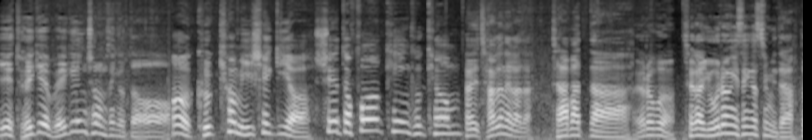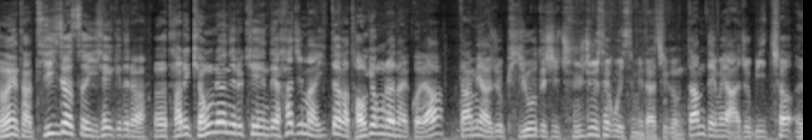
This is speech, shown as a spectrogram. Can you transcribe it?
얘 되게 외계인처럼 생겼다. 어 극혐 이 새끼야. Shit the fucking 극혐. 다시 작은 애 가자. 잡았다. 여러분 제가 요령이 생겼습니다. 너네 다 뒤졌어 이 새끼들아. 어, 다리 경련 일으키는데 하지마. 이따가 더 경련할 거야. 땀이 아주 비 오듯이 줄줄 새고 있습니다 지금. 땀 때문에 아주 미쳐 어,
